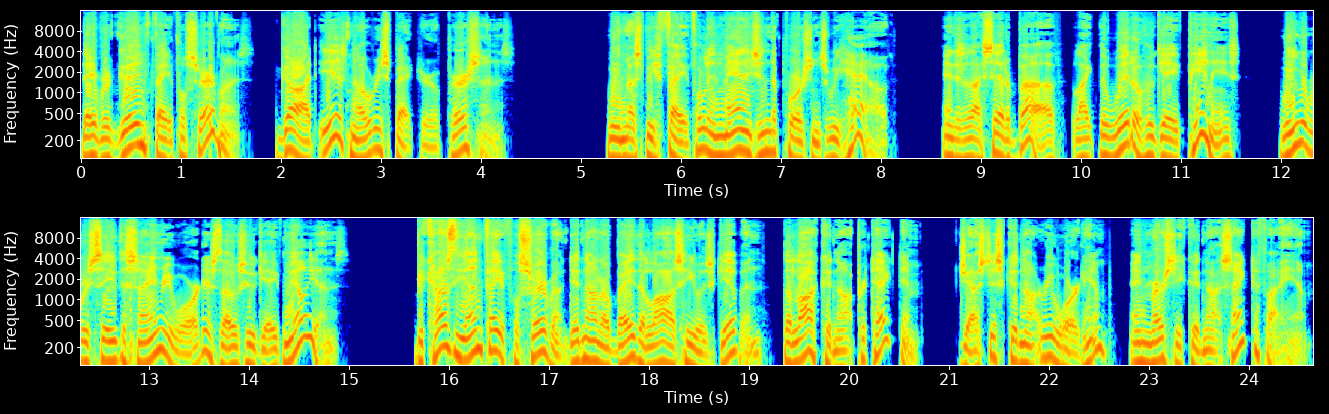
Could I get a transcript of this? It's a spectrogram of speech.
They were good and faithful servants. God is no respecter of persons. We must be faithful in managing the portions we have. And as I said above, like the widow who gave pennies, we will receive the same reward as those who gave millions. Because the unfaithful servant did not obey the laws he was given, the law could not protect him, justice could not reward him, and mercy could not sanctify him.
